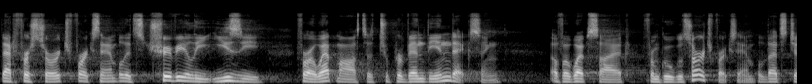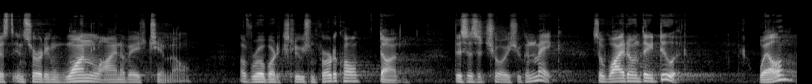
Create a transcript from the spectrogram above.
that for search, for example, it's trivially easy for a webmaster to prevent the indexing of a website from Google search, for example. That's just inserting one line of HTML of robot exclusion protocol, done. This is a choice you can make. So why don't they do it? Well,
